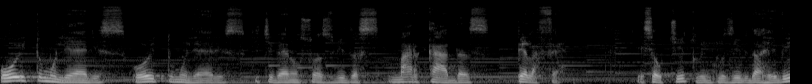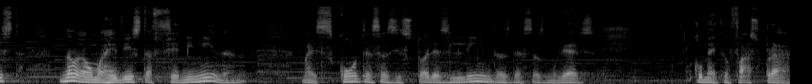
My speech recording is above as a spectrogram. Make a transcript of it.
oito mulheres, oito mulheres que tiveram suas vidas marcadas pela fé. Esse é o título, inclusive, da revista. Não é uma revista feminina, né? mas conta essas histórias lindas dessas mulheres. Como é que eu faço para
